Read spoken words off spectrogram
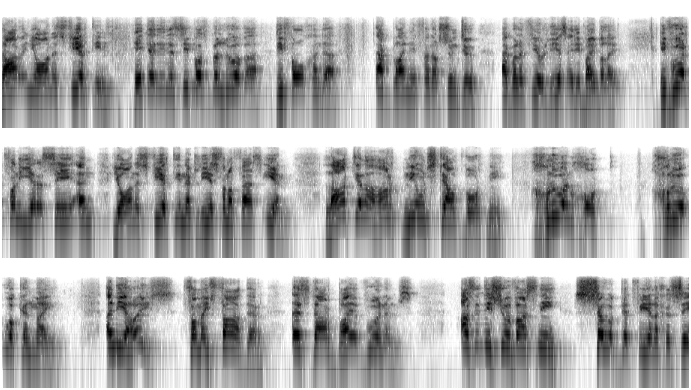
daar in Johannes 14 het hy die disippels beloof die volgende ek bly net vinnig soontoe ek wil dit vir jou lees uit die Bybel uit die woord van die Here sê in Johannes 14 ek lees vanaf vers 1 laat julle hart nie ontsteld word nie Glo in God, glo ook in my. In die huis van my Vader is daar baie wonings. As dit nie so was nie, sou ek dit vir julle gesê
